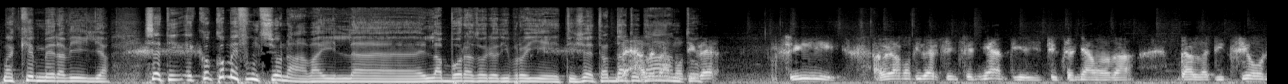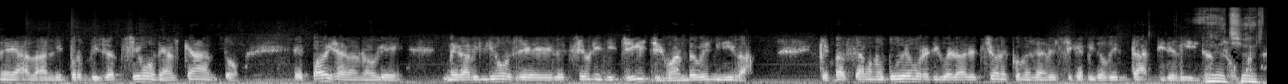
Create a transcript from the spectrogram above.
ma che meraviglia! Senti, co- come funzionava il, eh, il laboratorio di proietti? Cioè, ti ha dato Beh, tanto? diver- sì, avevamo diversi insegnanti che ci insegnavano da- dalla dizione all'improvvisazione, al canto e poi c'erano le meravigliose lezioni di Gigi quando veniva che bastavano due ore di quella lezione come se avessi capito vent'anni di vita. Eh, certo,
